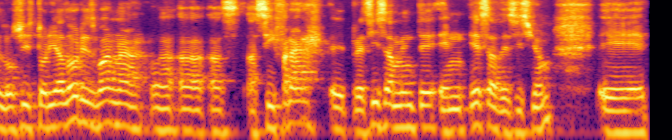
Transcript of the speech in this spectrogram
los historiadores van a, cifrar eh, precisamente en esa decisión. Eh,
